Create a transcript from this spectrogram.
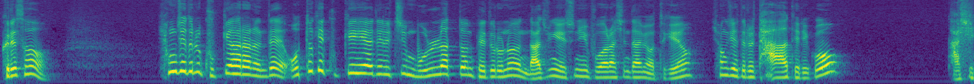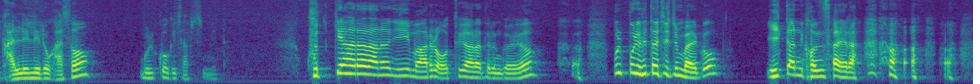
그래서 형제들을 굳게 하라는데 어떻게 굳게 해야 될지 몰랐던 베드로는 나중에 예수님이 부활하신 다음에 어떻게 해요? 형제들을 다 데리고 다시 갈릴리로 가서 물고기 잡습니다. 굳게 하라라는 이 말을 어떻게 알아들은 거예요? 뿔뿔이 흩어지지 말고 일단 건사해라.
